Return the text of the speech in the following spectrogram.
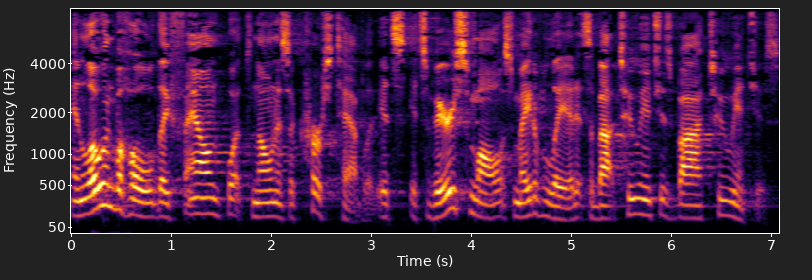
and lo and behold, they found what's known as a curse tablet. It's, it's very small, it's made of lead, it's about two inches by two inches.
